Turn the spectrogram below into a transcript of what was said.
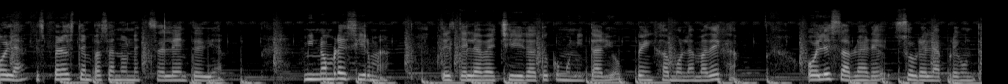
Hola, espero estén pasando un excelente día. Mi nombre es Irma, del Telebachillerato Comunitario Pénjamo La Madeja. Hoy les hablaré sobre la pregunta,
